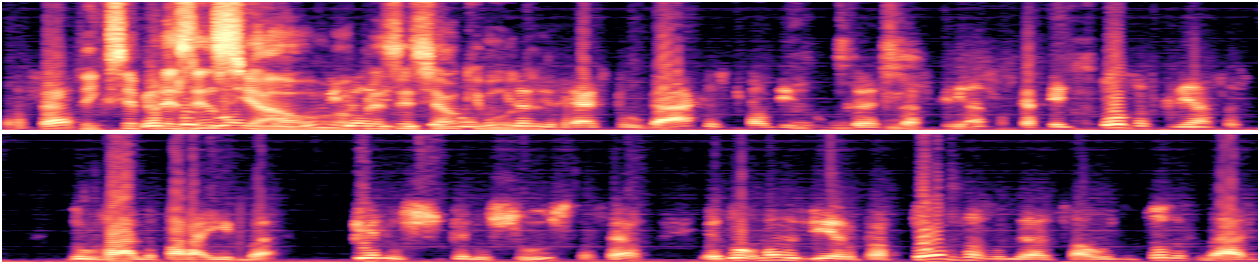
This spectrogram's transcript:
tá certo? Tem que ser presencial. um É milhão de- presencial que um muda. milhão de reais para o GAC, Hospital de Câncer das Crianças, que atende todas as crianças do Vale do Paraíba pelo, pelo SUS, tá certo? Eu dou, mando dinheiro para todas as unidades de saúde, em todas as cidades.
